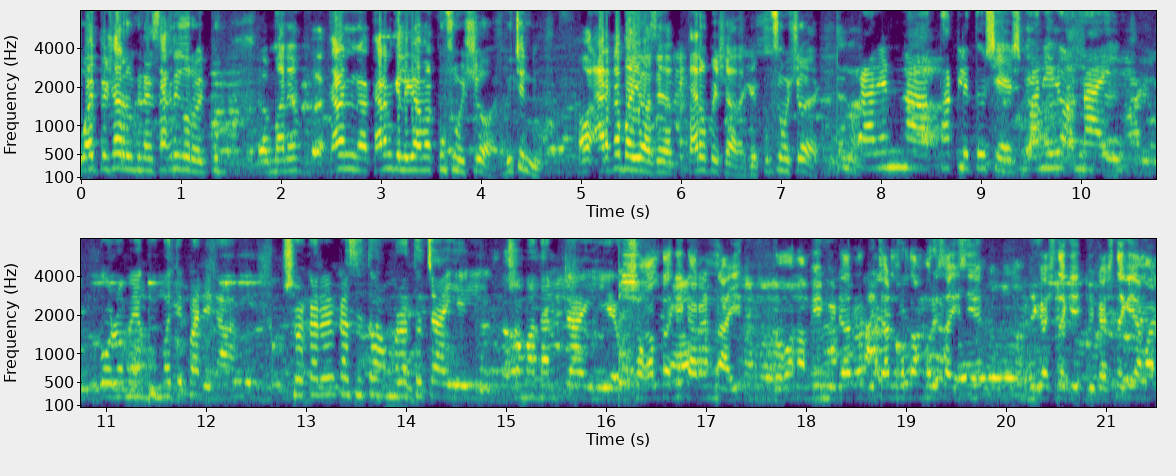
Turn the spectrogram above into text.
ওয়াইফ পেশার রোগী নাই, চাকরি করো খুব মানে কারেন্ট কারেন্ট গেলে আমার খুব সমস্যা হয়, বুঝছেন নি? আমার আরেকটা ভাই আছে, তারও পেশা রাখে খুব সমস্যা হয়। কারেন্ট না থাকলে তো শেষ, পানি নাই, গরমে ঘুমাতে পারি না। সরকারের কাছে তো আমরা তো চাই, এই সমাধানটা ইয়ে সকাল থেকে কারেন্ট নাই। তখন আমি মিটারের রিচার্জ করতাম করে চাইছি। বিকাশ থেকে বিকাশ থেকে আমার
